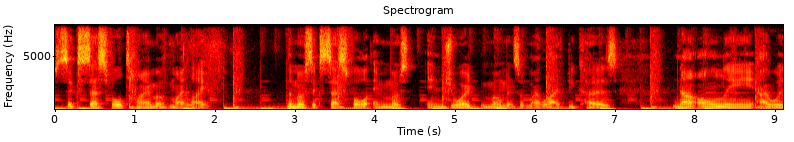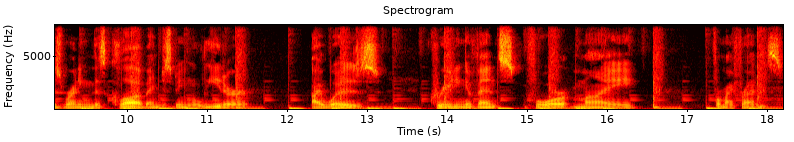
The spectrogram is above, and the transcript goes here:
successful time of my life. The most successful and most enjoyed moments of my life because not only I was running this club and just being a leader, I was creating events for my for my friends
